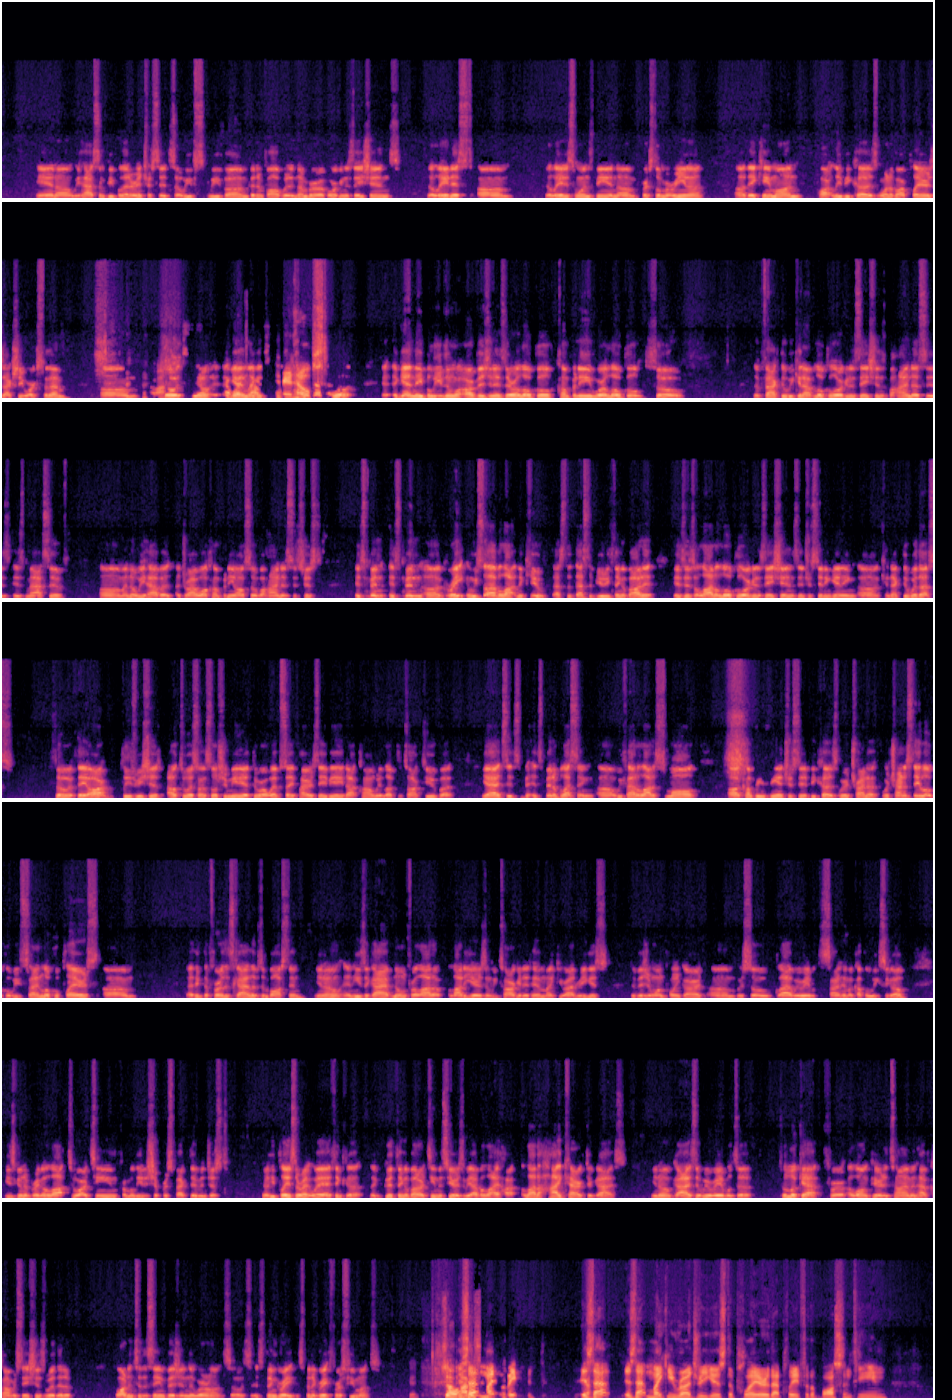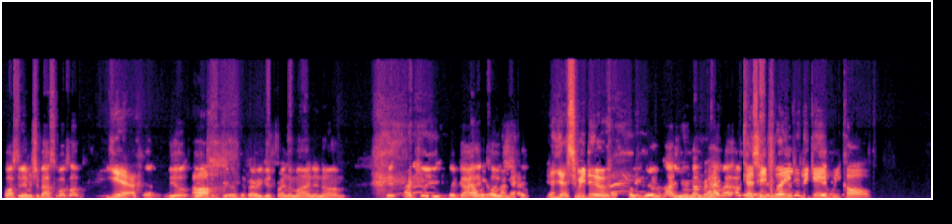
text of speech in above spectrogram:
and uh, we have some people that are interested. So we've we've um, been involved with a number of organizations. The latest um, the latest ones being um, Bristol Marina. Uh, they came on partly because one of our players actually works for them. Um, Wow. so it's you know again like it's It helps. well, again, they believed in what our vision is. They're a local company. We're local, so the fact that we can have local organizations behind us is is massive. Um, I know we have a, a drywall company also behind us. It's just it's been it's been uh, great, and we still have a lot in the queue. That's the that's the beauty thing about it is there's a lot of local organizations interested in getting uh, connected with us. So if they are, please reach out to us on social media through our website piratesaba.com. We'd love to talk to you. But yeah, it's it's it's been a blessing. Uh, we've had a lot of small uh, companies be interested because we're trying to we're trying to stay local. We've signed local players. Um, I think the furthest guy lives in Boston, you know, and he's a guy I've known for a lot of a lot of years, and we targeted him, Mikey Rodriguez, Division One point guard. Um, we're so glad we were able to sign him a couple weeks ago. He's going to bring a lot to our team from a leadership perspective, and just you know, he plays the right way. I think uh, the good thing about our team this year is we have a lot, a lot of high character guys. You know, guys that we were able to to look at for a long period of time and have conversations with that have bought into the same vision that we're on. So it's it's been great. It's been a great first few months. Good. So is that my, wait? Is that is that Mikey Rodriguez, the player that played for the Boston team? Boston Amateur Basketball Club. Yeah. yeah. Leo, Leo oh. is a very good friend of mine, and um, actually the guy oh, that coached. Yeah. Yes, we do. Oh, you do? How do you remember him? Because he played in the game we called.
